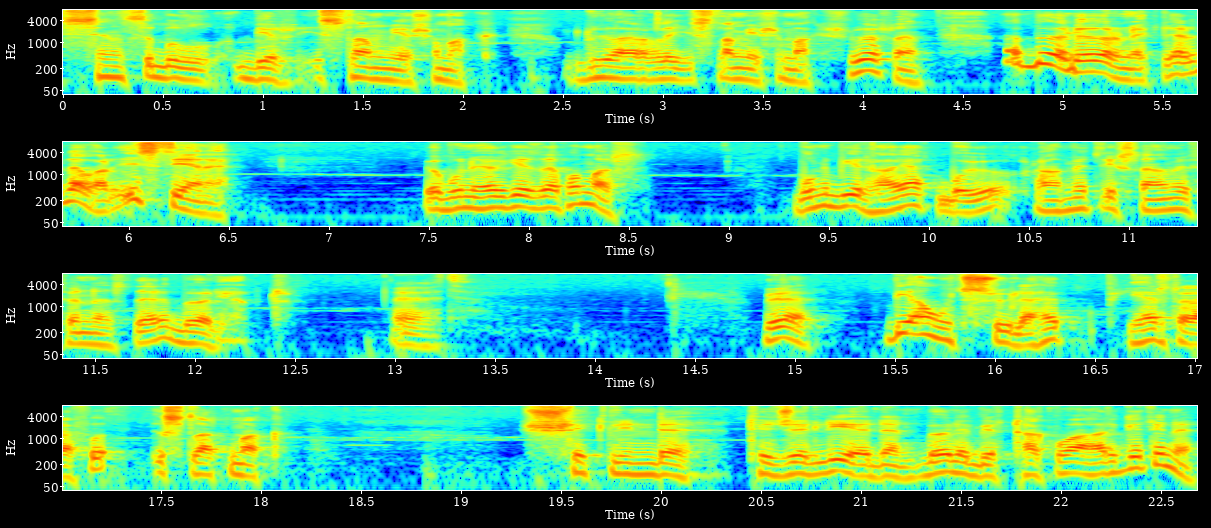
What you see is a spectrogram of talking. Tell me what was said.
sensible bir İslam yaşamak, duyarlı İslam yaşamak istiyorsan böyle örnekler de var isteyene. Ve bunu herkes yapamaz. Bunu bir hayat boyu rahmetli Sami Efendi Hazretleri böyle yaptı. Evet. Ve bir avuç suyla hep yer tarafı ıslatmak şeklinde tecelli eden böyle bir takva hareketini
